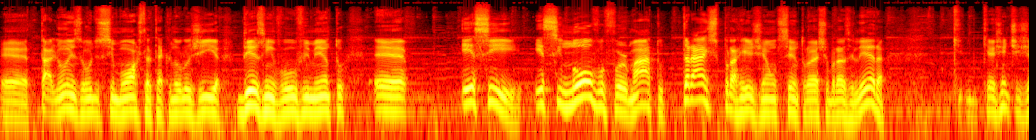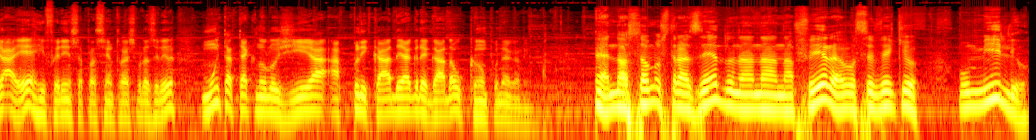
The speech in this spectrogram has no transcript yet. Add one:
é, talhões onde se mostra tecnologia, desenvolvimento. É, esse, esse novo formato traz para a região centro-oeste brasileira que, a gente já é referência para a Centro-Oeste brasileira, muita tecnologia aplicada e agregada ao campo, né, galera? É, nós estamos trazendo na, na, na feira, você vê que o, o, milho,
